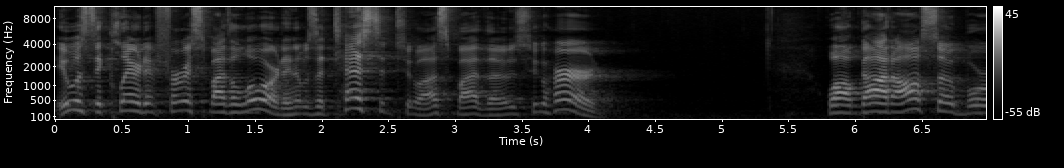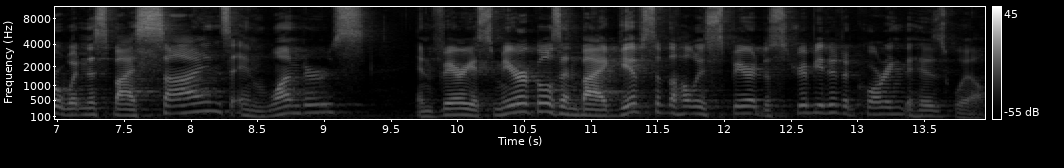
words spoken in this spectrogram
It was declared at first by the Lord, and it was attested to us by those who heard. While God also bore witness by signs and wonders and various miracles and by gifts of the Holy Spirit distributed according to his will.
